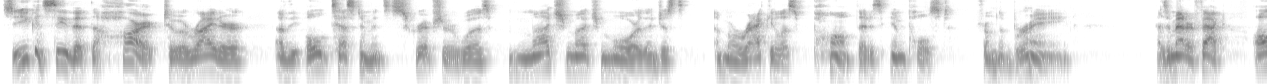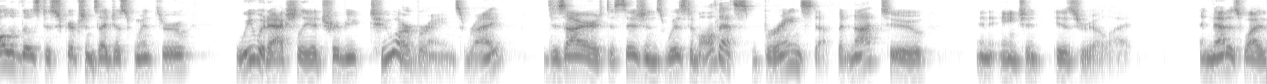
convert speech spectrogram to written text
So you can see that the heart to a writer of the Old Testament scripture was much, much more than just a miraculous pump that is impulsed from the brain. As a matter of fact, all of those descriptions I just went through we would actually attribute to our brains, right? Desires, decisions, wisdom, all that's brain stuff, but not to an ancient Israelite. And that is why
